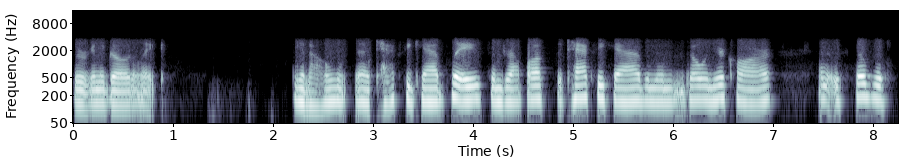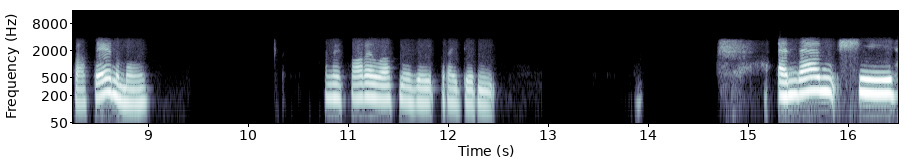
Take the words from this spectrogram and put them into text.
we were gonna go to like you know, a taxi cab place and drop off the taxi cab and then go in your car. And it was filled with stuffed animals. And I thought I lost my vape, but I didn't. And then she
